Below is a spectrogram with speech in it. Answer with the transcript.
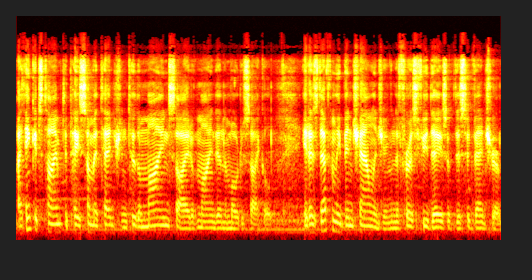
I think it's time to pay some attention to the mind side of mind and the motorcycle. It has definitely been challenging in the first few days of this adventure.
